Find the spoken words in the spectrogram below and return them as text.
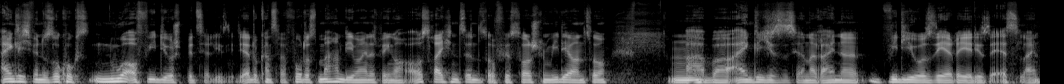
eigentlich, wenn du so guckst, nur auf Video spezialisiert. Ja, du kannst zwar Fotos machen, die meinetwegen auch ausreichend sind, so für Social Media und so, aber eigentlich ist es ja eine reine Videoserie, diese S-Line.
